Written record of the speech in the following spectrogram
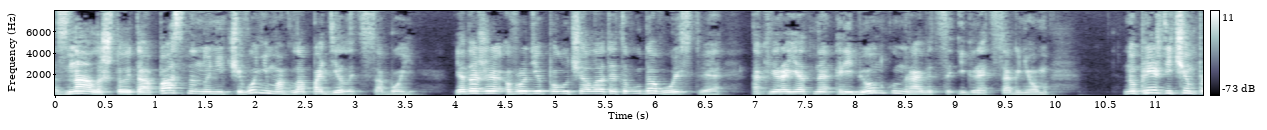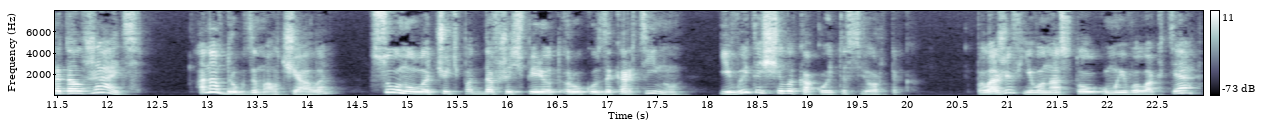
Знала, что это опасно, но ничего не могла поделать с собой. Я даже вроде получала от этого удовольствие. Так, вероятно, ребенку нравится играть с огнем. Но прежде чем продолжать, она вдруг замолчала, сунула, чуть поддавшись вперед, руку за картину и вытащила какой-то сверток. Положив его на стол у моего локтя,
